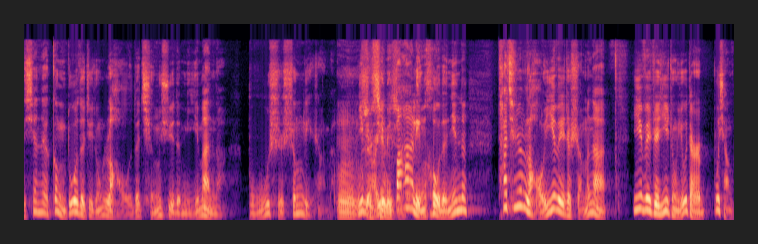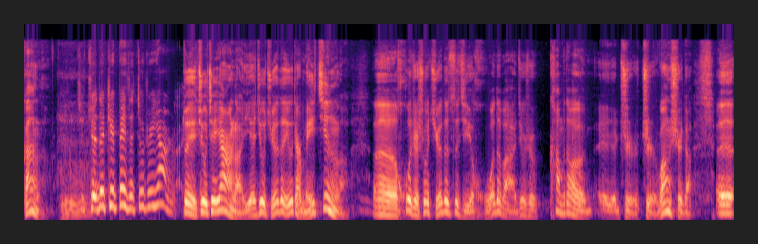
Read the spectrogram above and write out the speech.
现在更多的这种老的情绪的弥漫呢，不是生理上的。嗯，你比方说八零后的，您的他其实老意味着什么呢？意味着一种有点不想干了。就觉得这辈子就这样了，对，就这样了，也就觉得有点没劲了，呃，或者说觉得自己活的吧，就是看不到呃指指望似的，呃，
